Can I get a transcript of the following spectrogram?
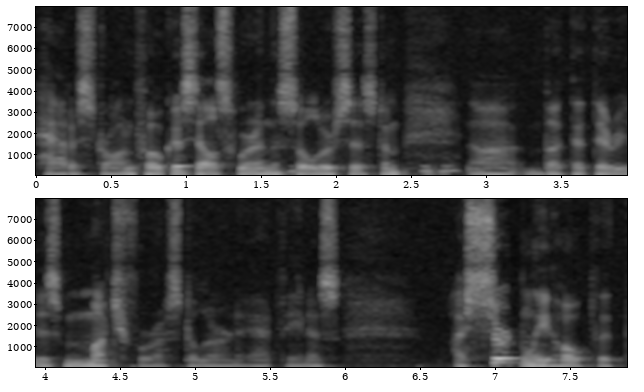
had a strong focus elsewhere in the solar system, mm-hmm. uh, but that there is much for us to learn at Venus. I certainly hope that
